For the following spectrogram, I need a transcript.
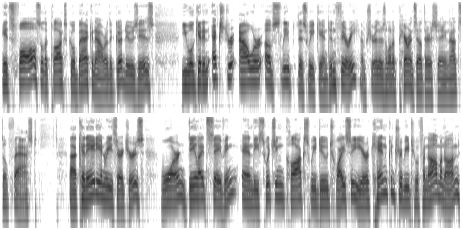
It's fall, so the clocks go back an hour. The good news is you will get an extra hour of sleep this weekend. In theory, I'm sure there's a lot of parents out there saying not so fast. Uh, Canadian researchers warn daylight saving and the switching clocks we do twice a year can contribute to a phenomenon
